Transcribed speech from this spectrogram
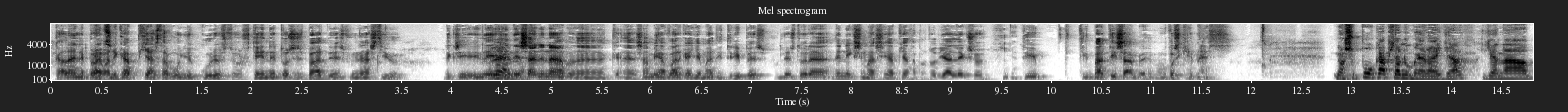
Καλά, είναι πραγματικά πια στα και κούρευτο. Φταίνε τόσες μπάντες που είναι αστείο. Είναι, ναι, είναι ναι. Σαν, ένα, ε, σαν μια βάρκα γεμάτη τρύπες που λες τώρα δεν έχει σημασία ποια θα πρωτοδιαλέξω. Γιατί την πατήσαμε, όπως και να έχει. Να σου πω κάποια νουμεράκια για να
